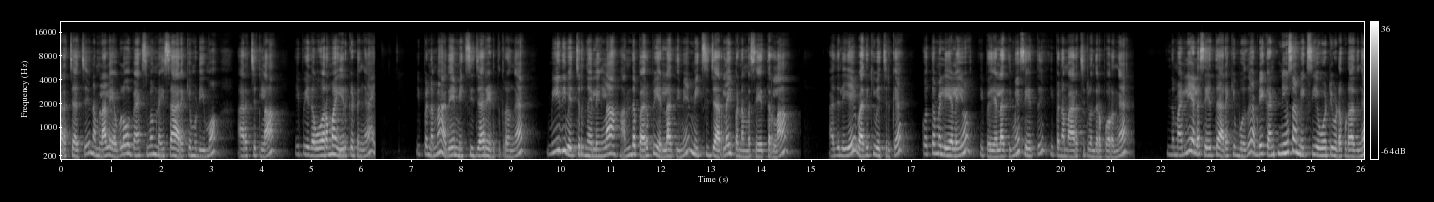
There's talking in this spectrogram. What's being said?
அரைச்சாச்சு. நம்மளால் எவ்வளோ மேக்ஸிமம் நைஸாக அரைக்க முடியுமோ அரைச்சிக்கலாம். இப்போ இதை ஓரமாக இருக்கட்டுங்க. இப்போ நம்ம அதே மிக்ஸி ஜார் எடுத்துக்கிறோங்க. மீதி வச்சுருந்தோம் இல்லைங்களா? அந்த பருப்பு எல்லாத்தையுமே மிக்ஸி ஜாரில் இப்போ நம்ம சேர்த்துடலாம். அதுலேயே வதக்கி வச்சுருக்க கொத்தமல்லி இலையும் இப்போ எல்லாத்தையுமே சேர்த்து இப்போ நம்ம அரைச்சிட்டு வந்துட போகிறோங்க இந்த மல்லி இலை சேர்த்து அரைக்கும்போது அப்படியே கண்டினியூஸாக மிக்சியை ஓட்டி விடக்கூடாதுங்க.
